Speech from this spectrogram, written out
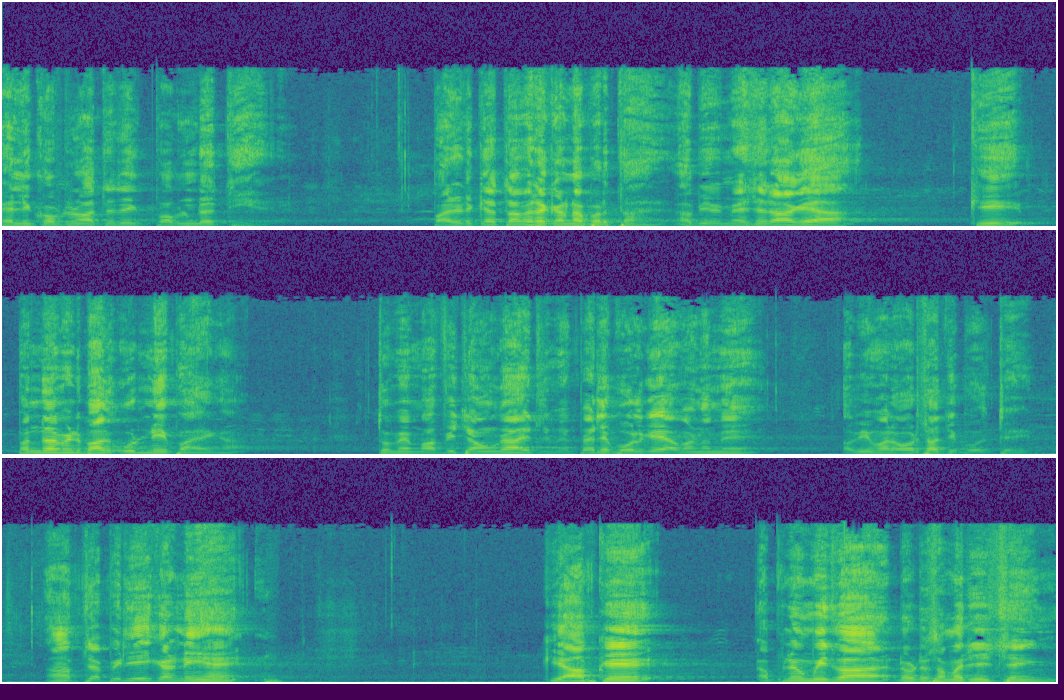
हेलीकॉप्टर में आते तो एक प्रॉब्लम रहती है। पायलट कहता है करना पड़ता है। अभी मैसेज आ गया कि पंद्रह मिनट बाद उड़ नहीं पाएगा। तो मैं माफ़ी चाहूँगा, इसलिए मैं पहले बोल गया, वरना मैं अभी हमारे और साथी बोलते हैं। आपसे अपील यही करनी है कि आपके अपने उम्मीदवार डॉक्टर समरजीत सिंह,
